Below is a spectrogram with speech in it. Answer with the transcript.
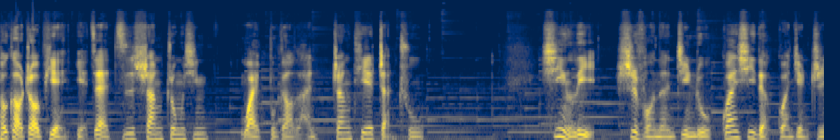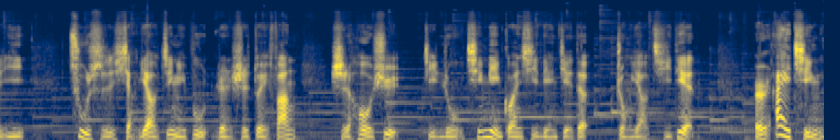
投稿照片也在咨商中心外布告栏张贴展出。吸引力是否能进入关系的关键之一。促使想要进一步认识对方，是后续进入亲密关系连结的重要起点。而爱情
